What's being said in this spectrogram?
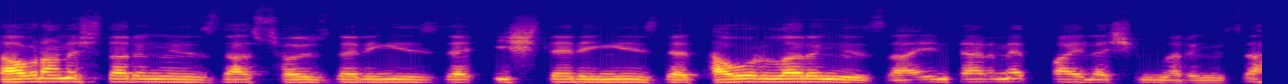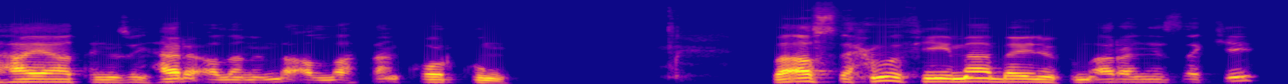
davranışlarınızda, sözlerinizde, işlerinizde, tavırlarınızda, internet paylaşımlarınızda, hayatınızın her alanında Allah'tan korkun. Ve aslihu fîmâ beynekum aranızdaki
